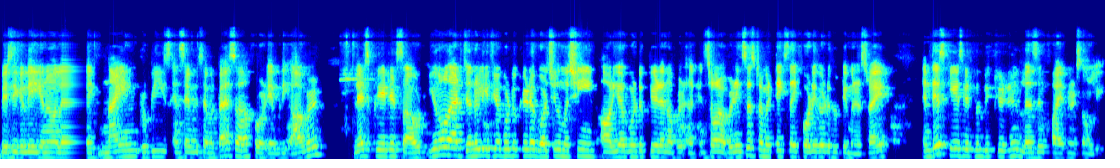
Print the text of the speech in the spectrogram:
Basically, you know, like, like nine rupees and 77 paisa for every hour. Let's create it out. You know that generally, if you're going to create a virtual machine or you're going to create an, an install operating system, it takes like 45 to 50 minutes, right? In this case, it will be created in less than five minutes only.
